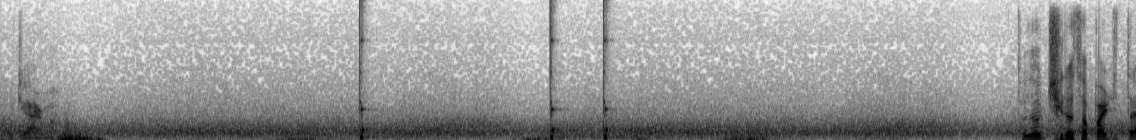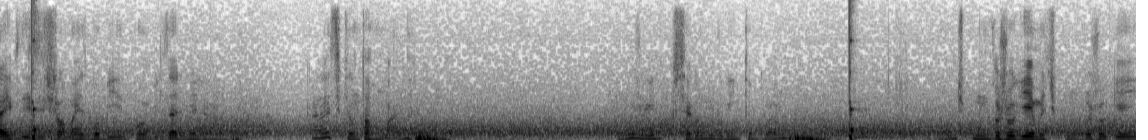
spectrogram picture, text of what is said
Jogo de arma. Quando eu tiro essa parte de trás, existe lá mais mobi- mobilidade melhor. Caralho, esse aqui não tá arrumado. Eu não joguei, será eu não joguei então ela? Eu, tipo, nunca joguei, mas tipo, nunca joguei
